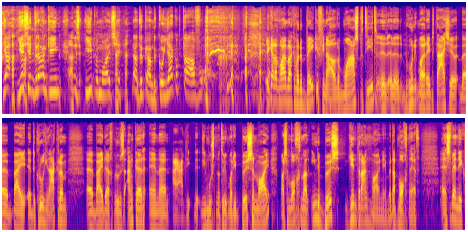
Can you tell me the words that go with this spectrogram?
Ja, je zit drank in. Dus hier een mooitje. Nou, toen kwam de cognac op tafel. Ik had het mooi maken met de bekerfinale. De Moa's Petit. Uh, begon ik mijn reportage bij de kroeg in Akrum. bij de gebroeders Anker. En nou ja, die, die moesten natuurlijk maar die bussen mooi. Maar ze mochten dan in de bus geen drank meenemen. Dat mocht net. En ze ben ik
